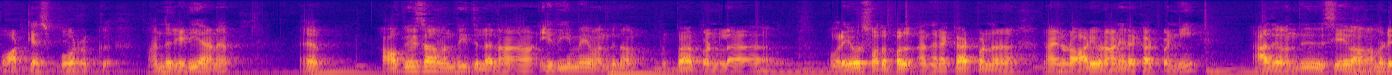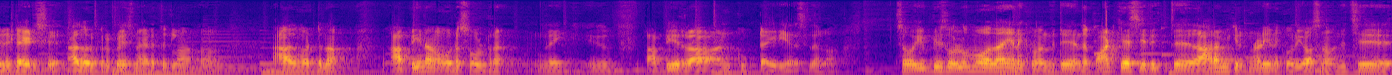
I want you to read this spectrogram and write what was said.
பாட்காஸ்ட் போடுறதுக்கு வந்து ரெடியான ஆப்வியஸாக வந்து இதில் நான் எதையுமே வந்து நான் ப்ரிப்பேர் பண்ணல. ஒரே ஒரு சொதப்பல். அந்த ரெக்கார்ட் பண்ண நான் என்னோடய ஆடியோ நானே ரெக்கார்ட் பண்ணி அது வந்து சேவ் ஆகாமல் டெலிட் ஆகிடுச்சு அது ஒரு ப்ரிப்ரேஷனாக எடுத்துக்கலாம். அது மட்டும்தான். அப்படின்னு நான் உங்கள்கிட்ட சொல்கிறேன் லைக் இது அப்படியே ரா அன்குக்ட் ஐடியாஸ் இதெல்லாம். ஸோ இப்படி சொல்லும்போது தான் எனக்கு வந்துட்டு அந்த பாட்காஸ்ட் எடுத்து ஆரம்பிக்கிறதுக்கு முன்னாடி எனக்கு ஒரு யோசனை வந்துச்சு.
